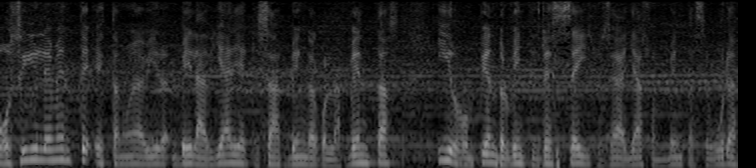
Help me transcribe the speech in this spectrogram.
Posiblemente esta nueva vela diaria quizás venga con las ventas y rompiendo el 23.6, o sea, ya son ventas seguras.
